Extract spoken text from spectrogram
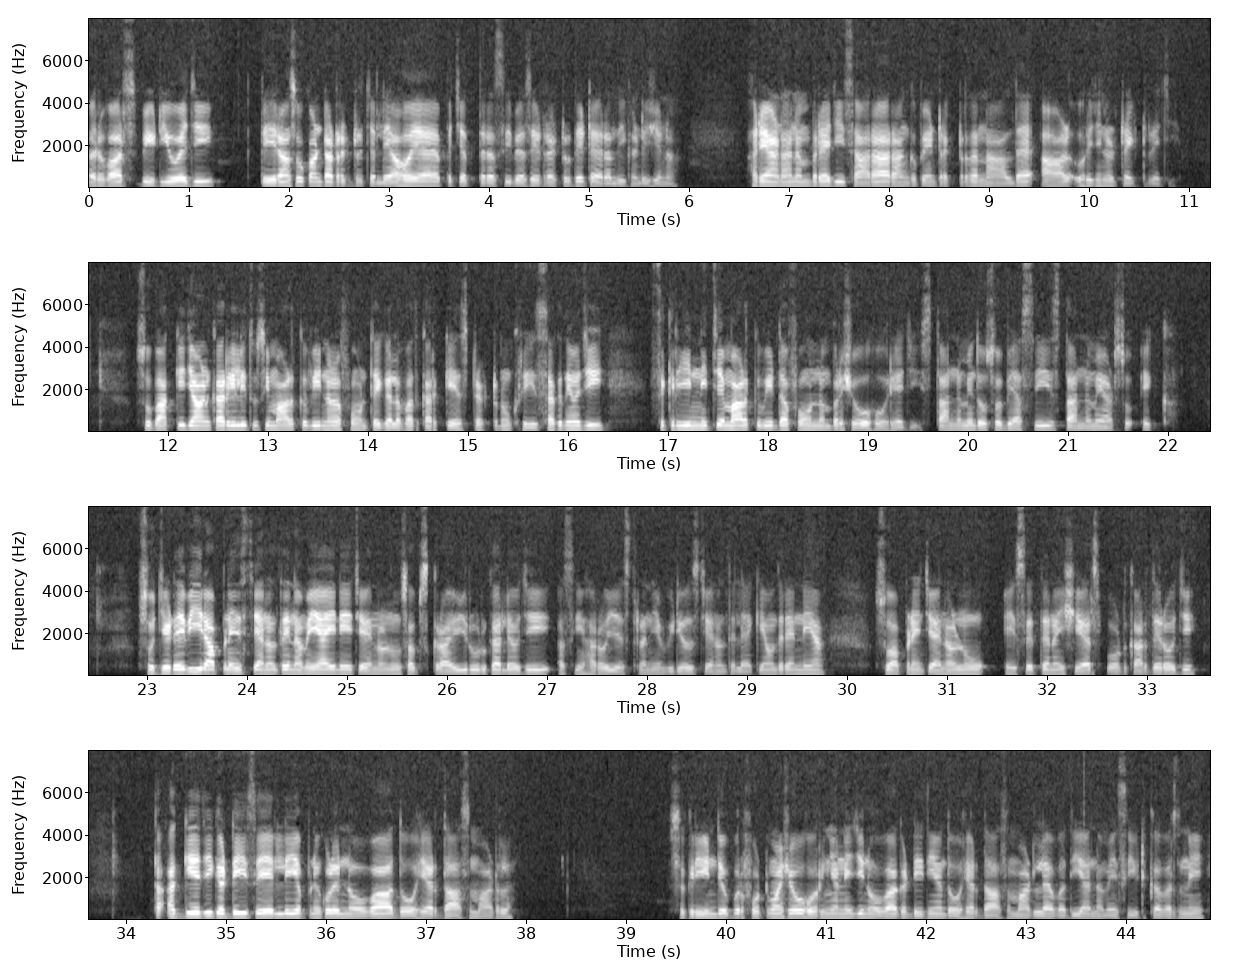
ਰਿਵਰਸ ਪੀਟੀਓ ਹੈ ਜੀ 1300 ਘੰਟਾ ਟਰੈਕਟਰ ਚੱਲਿਆ ਹੋਇਆ ਹੈ 75 80 ਪੈਸੇ ਟਰੈਕਟਰ ਦੇ ਟਾਇਰਾਂ ਦੀ ਕੰਡੀਸ਼ਨ ਹਰਿਆਣਾ ਨੰਬਰ ਹੈ ਜੀ, ਸਾਰਾ ਰੰਗ ਪੇਂਟ ਟਰੈਕਟਰ ਦਾ ਨਾਲ ਦਾ ਆਲ ਓਰੀਜਨਲ ਟਰੈਕਟਰ ਹੈ ਜੀ। ਸੋ ਬਾਕੀ ਜਾਣਕਾਰੀ ਲਈ ਤੁਸੀਂ ਮਾਲਕ ਵੀਰ ਨਾਲ ਫੋਨ ਤੇ ਗੱਲਬਾਤ ਕਰਕੇ ਇਸ ਟਰੈਕਟਰ ਨੂੰ ਖਰੀਦ ਸਕਦੇ ਹੋ ਜੀ। ਸਕਰੀਨ ਨੀਚੇ ਮਾਲਕ ਵੀਰ ਦਾ ਫੋਨ ਨੰਬਰ ਸ਼ੋ ਹੋ ਰਿਹਾ ਜੀ 97282 97801 ਸੋ ਜਿਹੜੇ ਵੀਰ ਆਪਣੇ ਇਸ ਚੈਨਲ ਤੇ ਨਵੇਂ ਆਏ ਨੇ, ਚੈਨਲ ਨੂੰ ਸਬਸਕ੍ਰਾਈਬ ਜ਼ਰੂਰ ਕਰ ਲਿਓ ਜੀ। ਅਸੀਂ ਹਰ ਰੋਜ਼ ਇਸ ਤਰ੍ਹਾਂ ਦੀਆਂ ਵੀਡੀਓਜ਼ ਚੈਨਲ ਤੇ ਲੈ ਕੇ ਆਉਂਦੇ ਰਹਿੰਦੇ ਆ ਸੋ ਆਪਣੇ ਚੈਨਲ ਨੂੰ ਇਸੇ ਤਰ੍ਹਾਂ ਹੀ ਸ਼ੇਅਰ ਸਪੋਰਟ ਕਰਦੇ ਰਹੋ ਜੀ। ਤਾਂ ਅੱਗੇ ਜੀ ਗੱਡੀ ਸੇਲ ਲਈ ਆਪਣੇ ਕੋਲੇ ਨੋਵਾ 2010 ਮਾਡਲ ਸਕਰੀਨ ਦੇ ਉੱਪਰ ਫੋਟੋਆਂ ਸ਼ੋ ਹੋ ਰਹੀਆਂ ਨੇ ਜੀ। ਨੋਵਾ ਗੱਡੀ ਦੀਆਂ 2010 ਮਾਡਲ ਹੈ। ਵਧੀਆ ਨਵੇਂ ਸੀਟ ਕਵਰਸ ਨੇ।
